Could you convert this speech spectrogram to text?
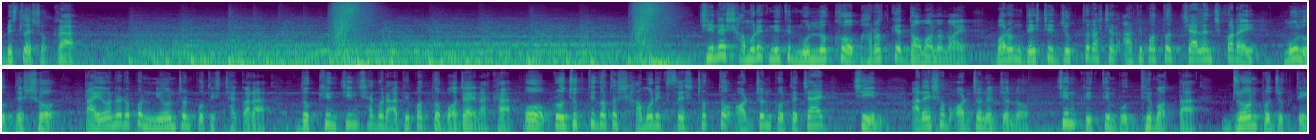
বিশ্লেষকরা। চীনের সামরিক নীতির মূল লক্ষ্য ভারতকে দমানো নয়, বরং দেশটি যুক্তরাষ্ট্রের আধিপত্য চ্যালেঞ্জ করাই মূল উদ্দেশ্য। তাইওয়ানের ওপর নিয়ন্ত্রণ প্রতিষ্ঠা করা, দক্ষিণ চীন সাগরে আধিপত্য বজায় রাখা ও প্রযুক্তিগত সামরিক শ্রেষ্ঠত্ব অর্জন করতে চায় চীন আর এসব অর্জনের জন্য চীন কৃত্রিম বুদ্ধিমত্তা, ড্রোন প্রযুক্তি,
